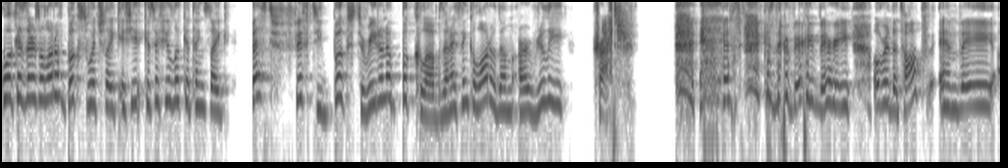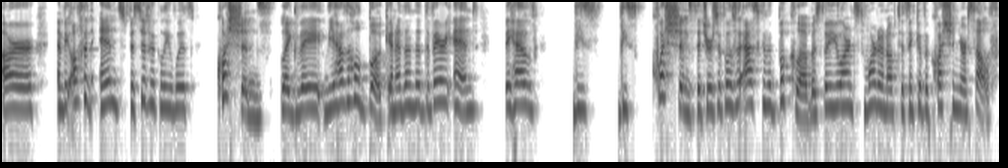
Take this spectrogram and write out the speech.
well, because there's a lot of books which, like, if you because if you look at things like best 50 books to read in a book club, then I think a lot of them are really trash. because they're very very over the top and they are and they often end specifically with questions like they you have the whole book and then at the very end they have these these questions that you're supposed to ask in the book club as though you aren't smart enough to think of a question yourself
